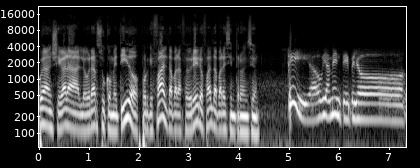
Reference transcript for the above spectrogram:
puedan llegar a lograr su cometido? Porque falta para febrero, falta para esa intervención. Sí, obviamente, pero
